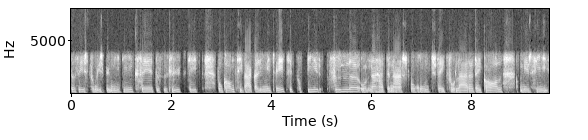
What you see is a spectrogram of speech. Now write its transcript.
Das ist zum Beispiel nicht eingesehen, dass es Leute gibt, die ganze Wägel mit WC-Papier füllen und dann der nächste, der kommt, steht vor leeren Regal. Wir sind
